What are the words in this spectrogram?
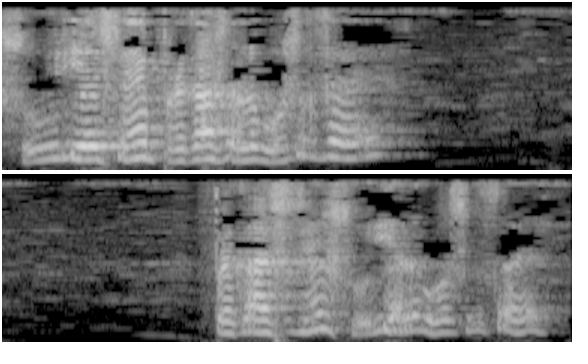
सूर्य से प्रकाश अलग हो सकता है। प्रकाश से सूर्य अलग हो सकता है।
